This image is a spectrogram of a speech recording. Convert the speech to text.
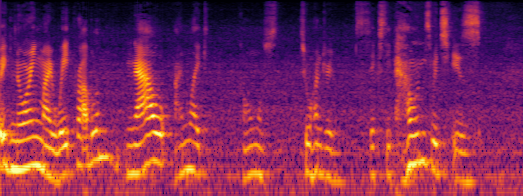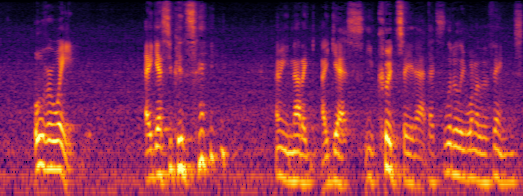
ignoring my weight problem, now I'm like almost 260 pounds, which is overweight. I guess you could say. I mean, not a, I guess. You could say that. That's literally one of the things.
